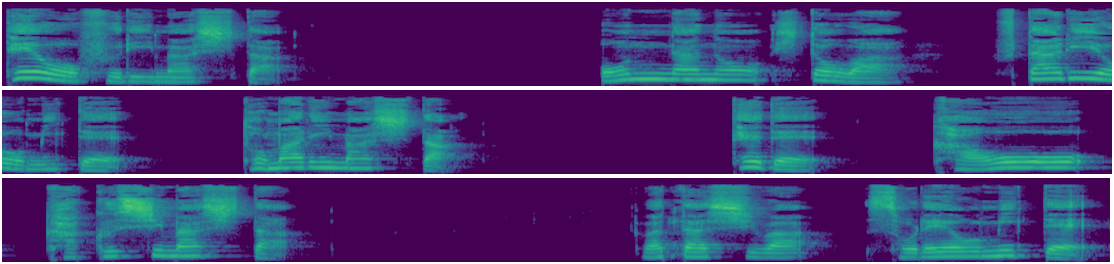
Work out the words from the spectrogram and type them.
手を振りました。女の人は二人を見て止まりました。手で顔を隠しました。私はそれを見て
